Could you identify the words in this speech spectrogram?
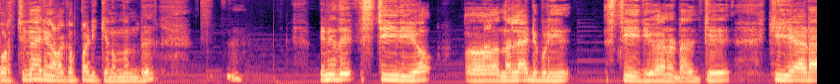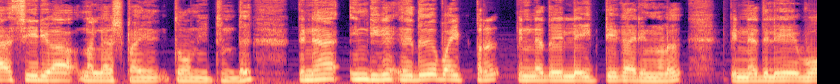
കുറച്ച് കാര്യങ്ങളൊക്കെ പഠിക്കണം എന്നുണ്ട് പിന്നെ ഇത് സ്റ്റീരിയോ നല്ല അടിപൊളി സ്റ്റീരിയോ ആണ് കേട്ടോ എനിക്ക് കിയയുടെ സ്റ്റീരിയോ നല്ല ഇഷ്ടമായി തോന്നിയിട്ടുണ്ട്. പിന്നെ ഇന്ത്യ ഇത് വൈപ്പർ പിന്നെ ഇത് ലൈറ്റ് കാര്യങ്ങൾ പിന്നെ ഇതിൽ വോ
